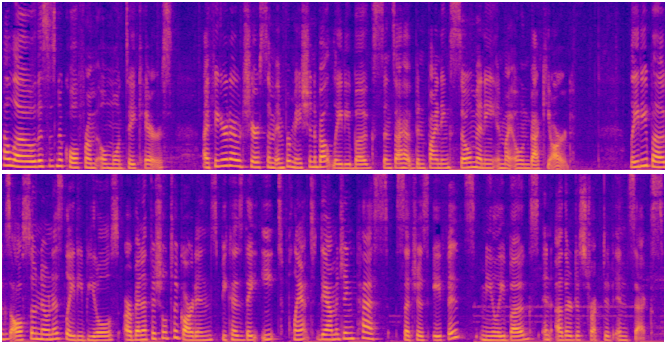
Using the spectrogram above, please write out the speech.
Hello, this is Nicole from El Monte Cares. I figured I would share some information about ladybugs since I have been finding so many in my own backyard. Ladybugs, also known as lady beetles, are beneficial to gardens because they eat plant damaging pests such as aphids, mealybugs, and other destructive insects.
